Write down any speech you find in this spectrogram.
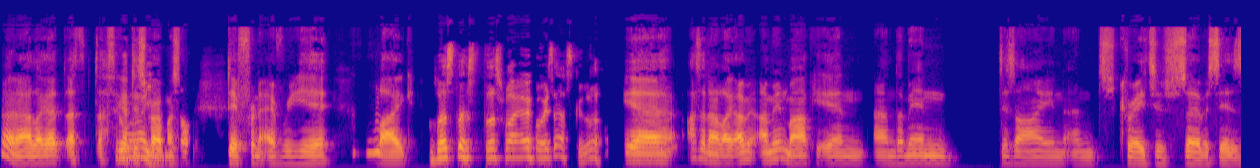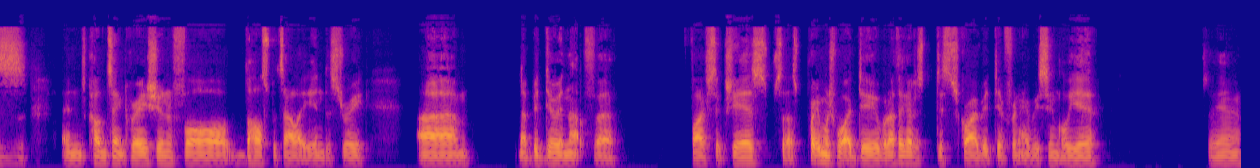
I don't know, like I, I, I think Who I describe you? myself different every year. Like, That's that's that's why I always ask as well. yeah, I don't know. Like, I'm I'm in marketing and I'm in design and creative services and content creation for the hospitality industry. Um, I've been doing that for five, six years. So that's pretty much what I do, but I think I just describe it different every single year. Yeah.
